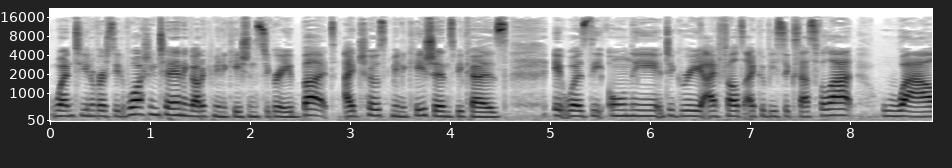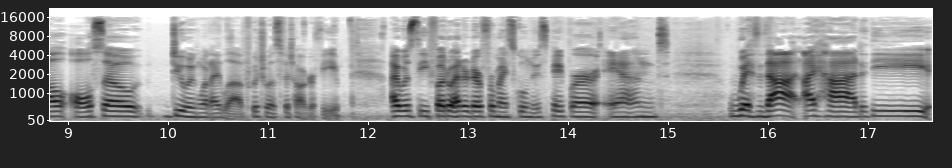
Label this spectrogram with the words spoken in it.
went to University of Washington and got a communications degree, but I chose communications because it was the only degree I felt I could be successful at while also doing what I loved, which was photography. I was the photo editor for my school newspaper and with that I had the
